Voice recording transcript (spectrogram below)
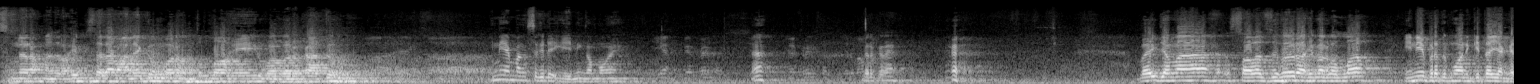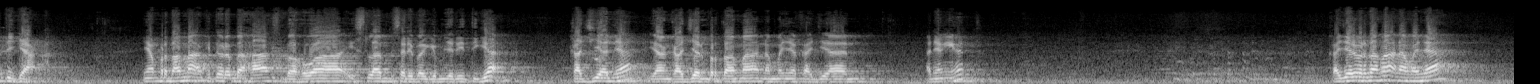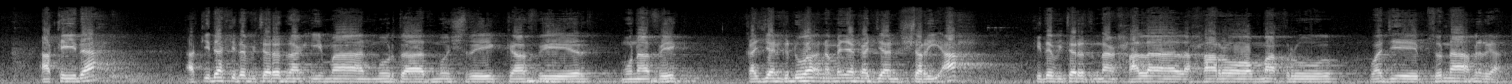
Bismillahirrahmanirrahim. Assalamualaikum warahmatullahi wabarakatuh. Ini emang segede gini ngomongnya? Iya, biar keren. Hah? Biar keren Baik jamaah salat zuhur rahimahullah Ini pertemuan kita yang ketiga. Yang pertama kita udah bahas bahwa Islam bisa dibagi menjadi tiga Kajiannya. Yang kajian pertama namanya kajian Ada yang ingat? Kajian pertama namanya Akidah Akidah kita bicara tentang iman, murtad, musyrik, kafir, munafik Kajian kedua namanya kajian syariah kita bicara tentang halal, haram, makruh, wajib, sunnah, benar gak?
